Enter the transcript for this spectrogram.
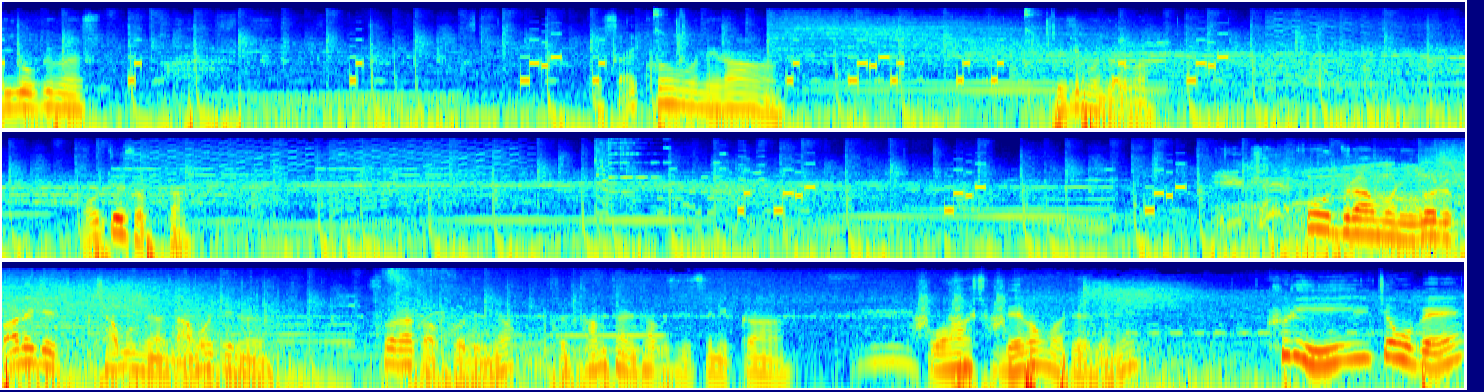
이거 그러면 사이클로몬이랑 돼지몬 들어가. 어쩔 수 없다. 코드라몬 이거를 빠르게 잡으면 나머지는 것 같거든요. 그래서 다음 턴에 잡을 수 있으니까 와 지금 4방 맞아야 되네. 크리 1.5배.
